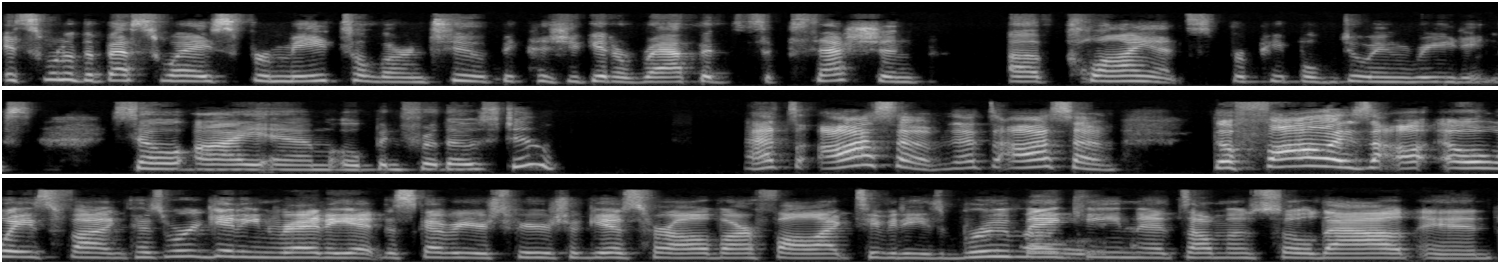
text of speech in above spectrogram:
it's one of the best ways for me to learn too, because you get a rapid succession of clients for people doing readings. So I am open for those too. That's awesome. That's awesome. The fall is always fun because we're getting ready at Discover Your Spiritual Gifts for all of our fall activities. Brew making, oh. it's almost sold out, and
